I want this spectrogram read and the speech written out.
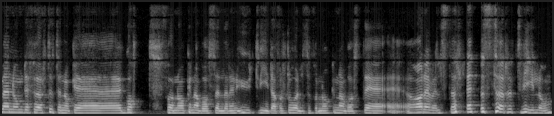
men, om det førte til noe godt for noen av oss, eller en utvida forståelse for noen av oss, det har jeg vel større, større tvil om.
